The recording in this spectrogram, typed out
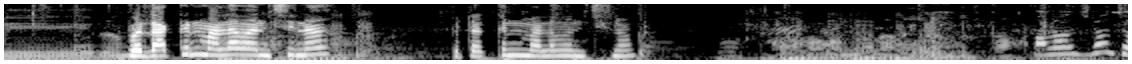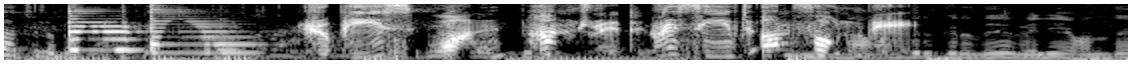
நேரம். இப்போ டக்குன்னு மழை வந்துச்சுன்னா? இப்போ டக்குன்னு மழை வந்துச்சுன்னா? பணம் வந்துச்சுன்னா Rupees 100 received on phone pay. வந்திருக்கிறது வெளியே வந்து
